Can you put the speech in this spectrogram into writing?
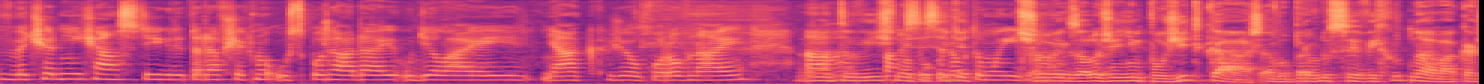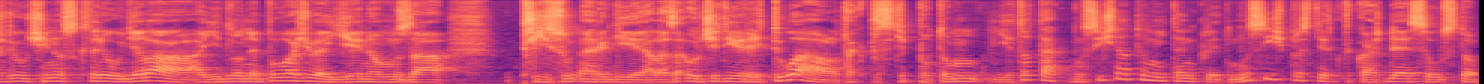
té večerní části, kdy teda všechno uspořádají, udělají, nějak, že ho porovnají a no, to víš, pak no, si se k tomu jídlo. člověk založením požitkář a opravdu si vychutnává každou činnost, kterou dělá a jídlo nepovažuje jenom za přísun energie, ale za určitý rituál, tak prostě potom je to tak, musíš na to mít ten klid, musíš musíš prostě to každé sousto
